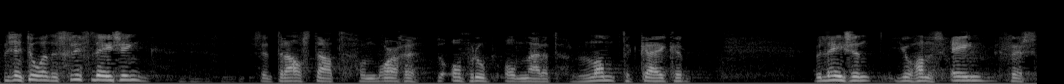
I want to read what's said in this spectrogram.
We zijn toe aan de schriftlezing. Centraal staat vanmorgen de oproep om naar het lam te kijken. We lezen Johannes 1, vers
